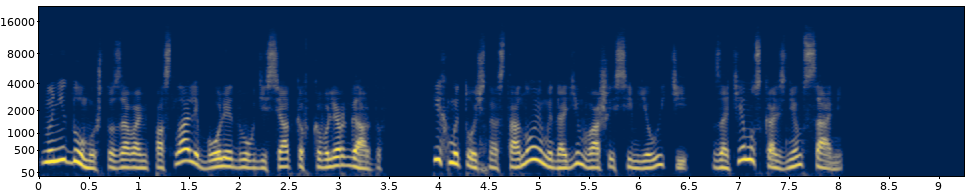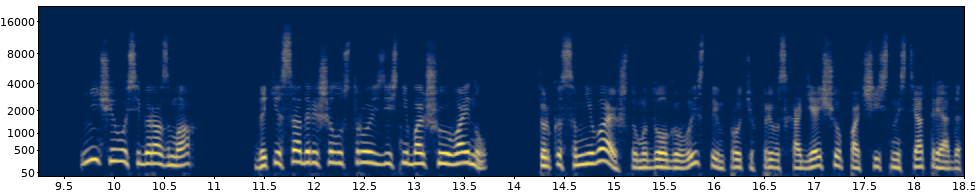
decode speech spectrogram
но не думаю, что за вами послали более двух десятков кавалергардов. Их мы точно остановим и дадим вашей семье уйти. Затем ускользнем сами. Ничего себе размах. Декисада решил устроить здесь небольшую войну. Только сомневаюсь, что мы долго выстоим против превосходящего по численности отряда,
